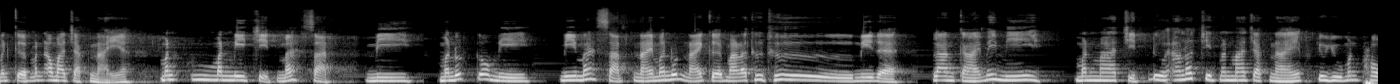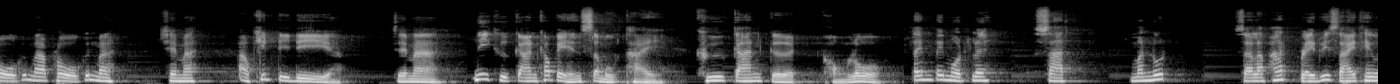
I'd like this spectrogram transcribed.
มันเกิดมันเอามาจากไหนอะมันมันมีจิตไหมสัตว์ มีมนุษย์ก็มี มีไหมสัตว์ไหนมนุษย์ไหนเกิดมาแล้วทื่อๆ มีแต่ร่างกายไม่มี มันมาจิตด้วย เอาแล้วจิตมันมาจากไหน อยู่ๆมันโผล่ขึ้นมาโผล่ขึ้นมา ใช่ไหมเอาคิดดีๆใช่ไหมนี่คือการเข้าไปเห็นสมุทัยคือการเกิดของโลก เต็มไปหมดเลย สัตว์ มนุษย์ สารพัดเปรตวิสัยเทว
